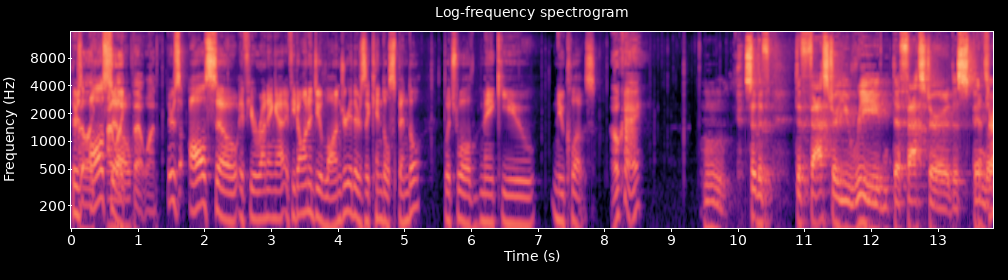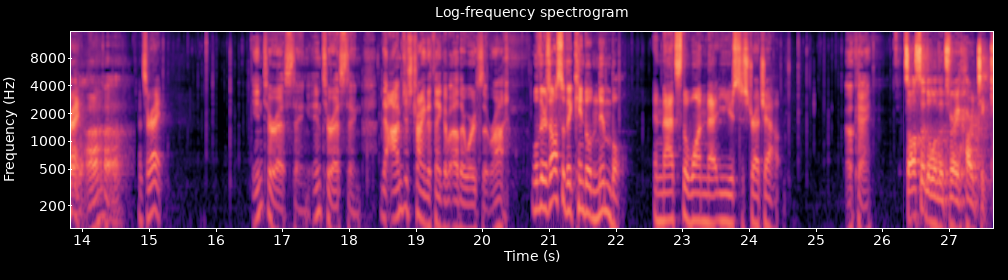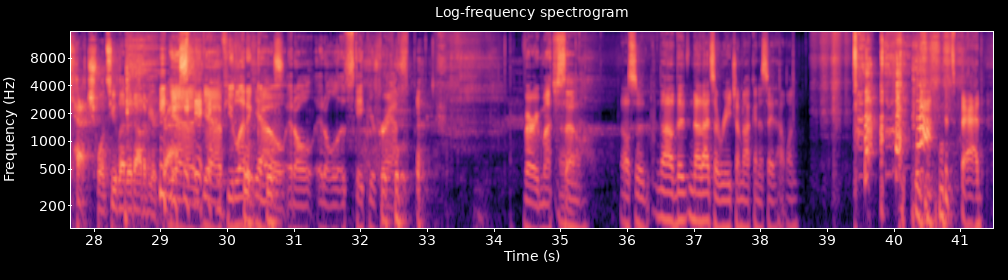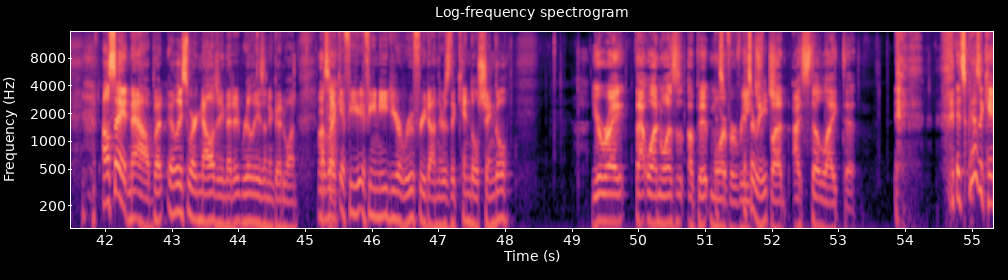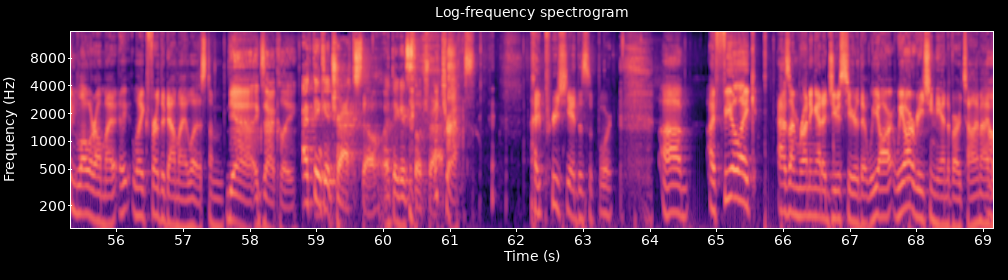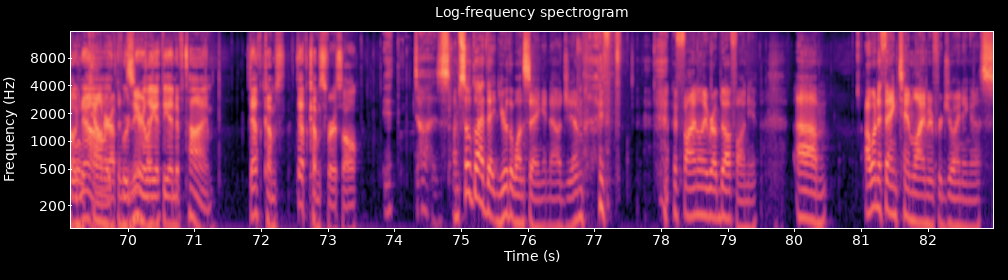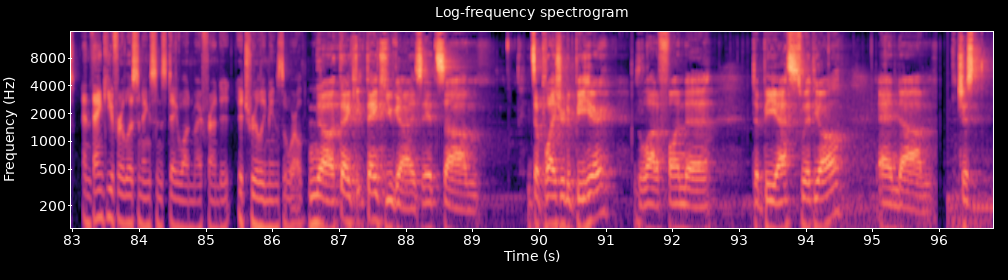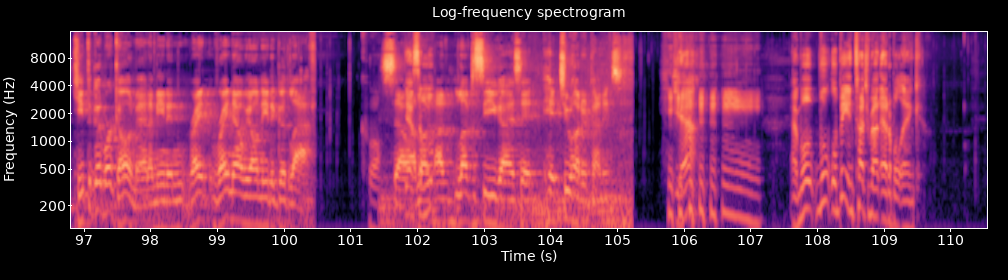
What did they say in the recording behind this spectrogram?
There's I like, also I like that one. There's also, if you're running out, if you don't want to do laundry, there's a Kindle Spindle, which will make you new clothes. Okay. So the the faster you read, the faster the spindle. That's right. Ah, That's right. Interesting. Interesting. Now, I'm just trying to think of other words that rhyme. Well, there's also the Kindle Nimble, and that's the one that you use to stretch out. Okay. it's also the one that's very hard to catch once you let it out of your grasp. Yeah, yeah. If you let it Yes. go, it'll it'll escape your grasp. Very much so. Uh, also, no, the, no, that's a reach. I'm not going to say that one. it's bad. I'll say it now, but at least we're acknowledging that it really isn't a good one. I was Okay. like, if you if you need your roof redone, there's the Kindle shingle. You're right. That one was a bit more of a reach, a reach. but I still liked it. It's because it came lower on my like further down my list. I'm Yeah, exactly. I think it tracks though. I think it still tracks. Tracks. I appreciate the support. Um, I feel like as I'm running out of juice here, that we are we are reaching the end of our time. I have a Oh little no, counter up in we're Zoom. nearly that- at the end of time. Death comes. Death comes for us all. It does. I'm so glad that you're the one saying it now, Jim. I finally rubbed off on you. Um, I want to thank Tim Lyman for joining us, and thank you for listening since day one, my friend. It it truly means the world. No, thank you, thank you guys. It's um, it's a pleasure to be here. It's a lot of fun to to BS with y'all, and um, just keep the good work going, man. I mean, and right right now we all need a good laugh. Cool. So, Yeah, I'd, so love, we'll- I'd love to see you guys hit hit 200 pennies. Yeah, and we'll, we'll we'll be in touch about edible ink.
